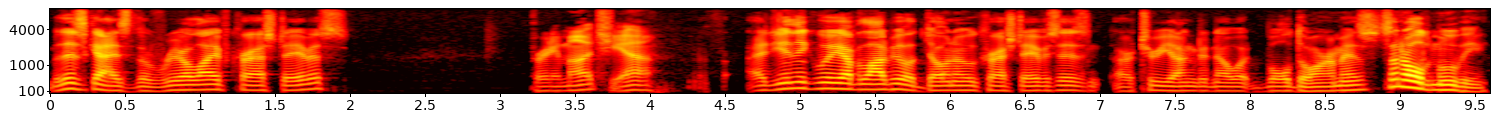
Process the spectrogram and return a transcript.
but this guy's the real life Crash Davis. Pretty much. Yeah. I do you think we have a lot of people that don't know who Crash Davis is, are too young to know what Bull Durham is? It's an old movie.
